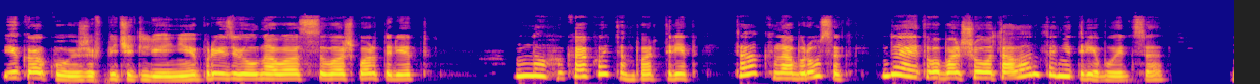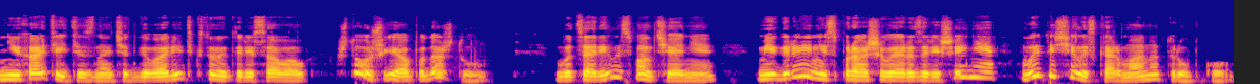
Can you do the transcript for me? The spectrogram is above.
«И какое же впечатление произвел на вас ваш портрет?» «Ну, какой там портрет? Так, набросок. Для этого большого таланта не требуется». «Не хотите, значит, говорить, кто это рисовал? Что ж, я подожду». Воцарилось молчание. Мигре, не спрашивая разрешения, вытащил из кармана трубку.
